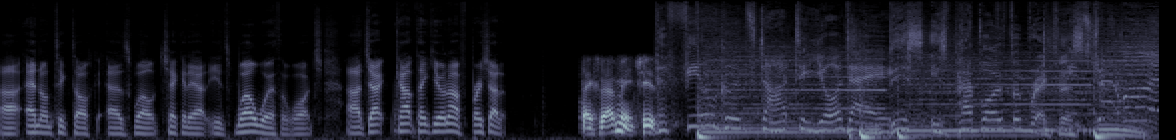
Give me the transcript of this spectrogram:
uh, and on TikTok as well. Check it out. It's well worth a watch. Uh, Jack, can't thank you enough. Appreciate it. Thanks for having me. Cheers. The feel good start to your day. This is Pablo for breakfast. Triple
